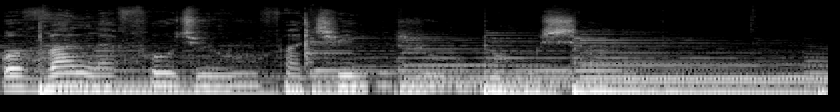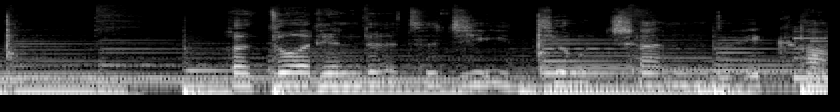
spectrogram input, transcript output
我翻来覆去无法进入梦乡，和昨天的自己纠缠对抗。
